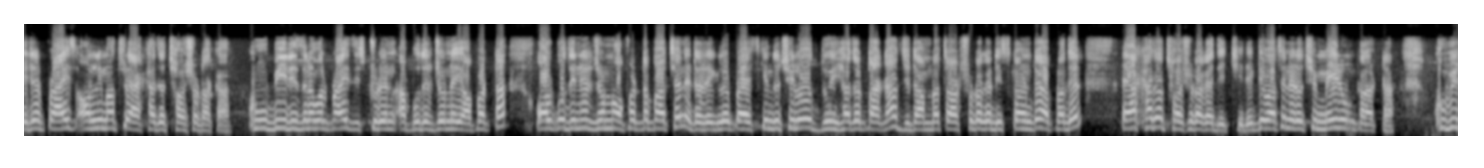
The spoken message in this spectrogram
এটার প্রাইস অনলি মাত্র এক হাজার ছয়শো টাকা। খুবই রিজনেবল প্রাইস স্টুডেন্ট আপুদের জন্য এই অফারটা অল্প দিনের জন্য অফারটা পাচ্ছেন। এটা রেগুলার প্রাইস কিন্তু ছিল দুই হাজার টাকা, যেটা আমরা চারশো টাকা ডিসকাউন্টে আপনাদের এক হাজার ছয়শো টাকায় দিচ্ছি। দেখতে পাচ্ছেন, এটা হচ্ছে মেরুন কালারটা খুবই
